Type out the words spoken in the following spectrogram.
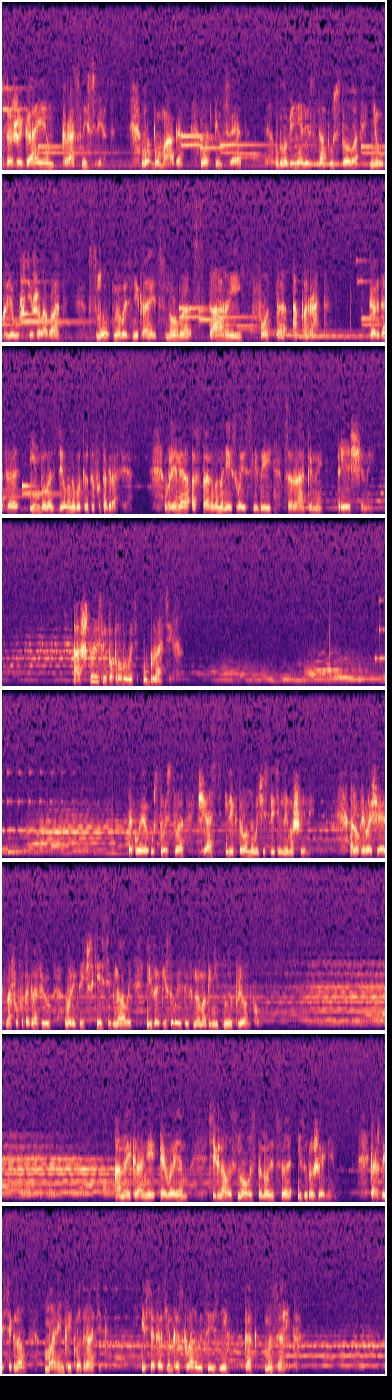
Зажигаем красный свет. Вот бумага, вот пинцет. В глубине листа пустого, неуклюж, тяжеловат, смутно возникает снова старый фотоаппарат. Когда-то им была сделана вот эта фотография. Время оставило на ней свои следы, царапины, трещины. А что, если попробовать убрать их? Такое устройство — часть электронно-вычислительной машины. Оно превращает нашу фотографию в электрические сигналы и записывает их на магнитную пленку. А на экране ЭВМ сигналы снова становятся изображением. Каждый сигнал — маленький квадратик, и вся картинка складывается из них, как мозаика.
